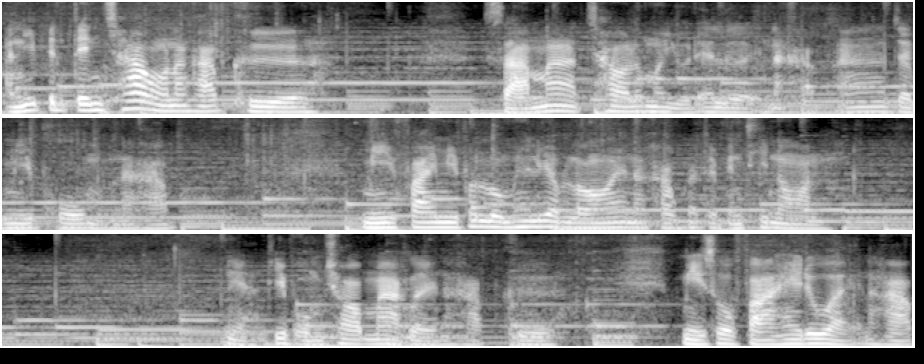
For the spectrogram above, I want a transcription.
อันนี้เป็นเต็นท์เช่านะครับ คือสามารถเช่าแล้วมาอยู่ได้เลยนะครับจะมีพรมนะครับ มีไฟมีพัดลมให้เรียบร้อยนะครับ ก็จะเป็นที่นอน เนี่ยที่ผมชอบมากเลยนะครับ คือมีโซฟาให้ด้วยนะครับ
